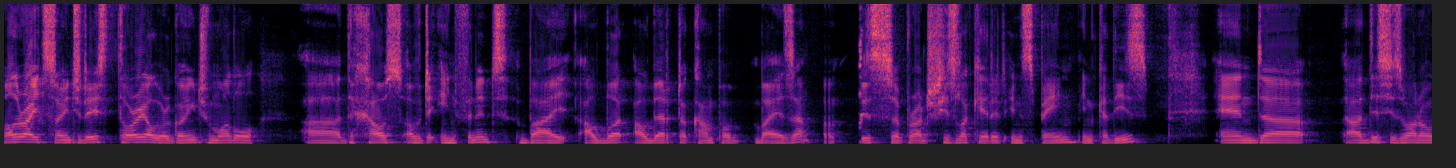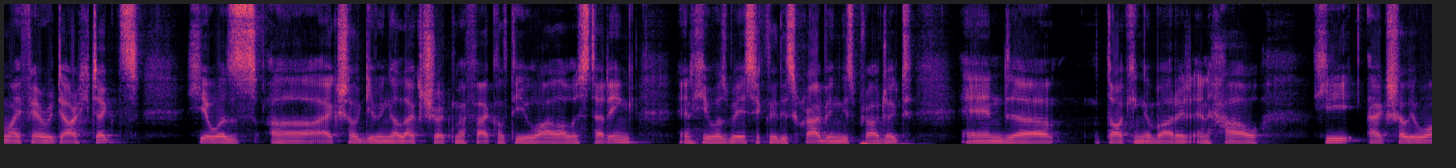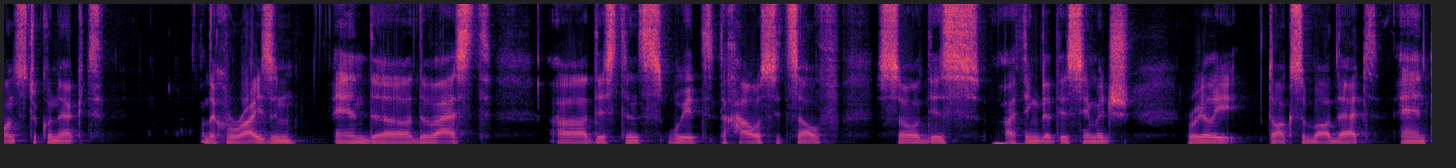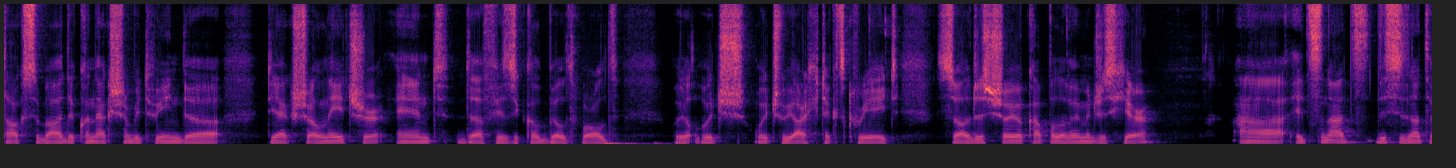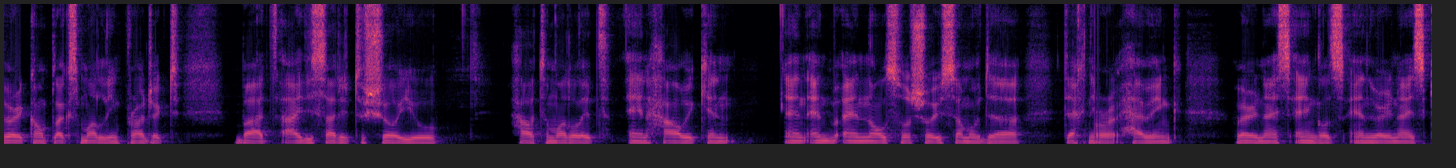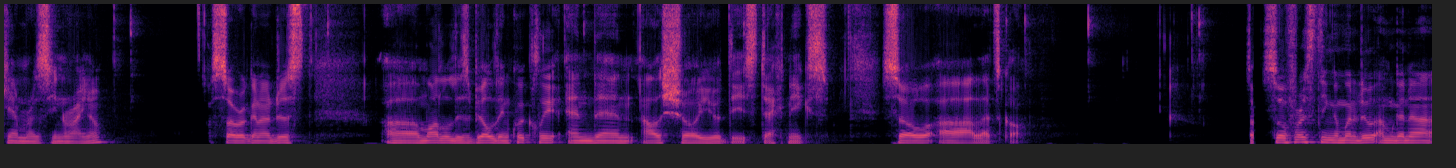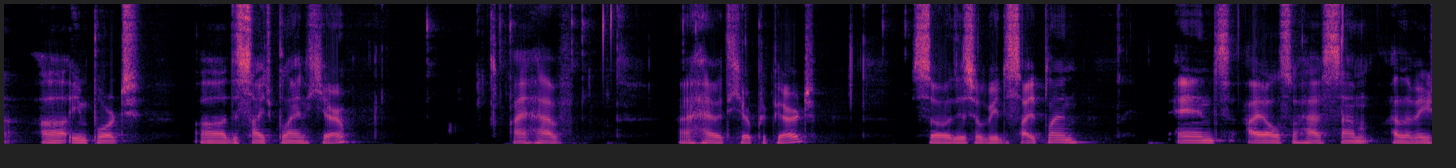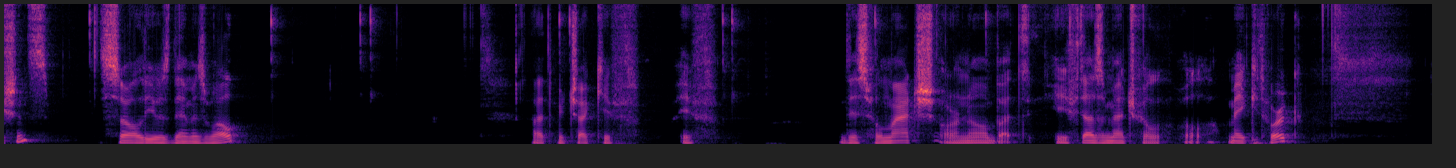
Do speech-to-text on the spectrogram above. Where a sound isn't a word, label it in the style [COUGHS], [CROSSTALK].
Alright, so in today's tutorial we're going to model uh, the House of the Infinite by Albert, Alberto Campo Baeza. This uh, project is located in Spain, in Cadiz, and uh, uh, this is one of my favorite architects. He was uh, actually giving a lecture at my faculty while I was studying, and he was basically describing this project and uh, talking about it and how he actually wants to connect the horizon and uh, the vast uh, distance with the house itself. So this, I think that this image really talks about that and talks about the connection between the the actual nature and the physical built world which which we architects create. So I'll just show you a couple of images here. Uh, it's not this is not a very complex modeling project, but I decided to show you how to model it and how we can and and and also show you some of the technique for having very nice angles and very nice cameras in Rhino. So we're gonna just uh, model this building quickly and then I'll show you these techniques. So uh, let's go. So first thing I'm gonna do, I'm gonna uh, import uh, the site plan here. I have I have it here prepared. So this will be the site plan. And I also have some elevations. So I'll use them as well. Let me check if if this will match or no, but if it doesn't match, we'll, we'll make it work.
